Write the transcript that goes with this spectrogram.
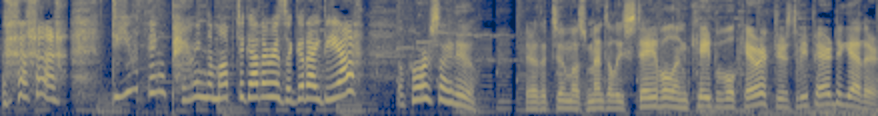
do you think pairing them up together is a good idea? Of course I do. They're the two most mentally stable and capable characters to be paired together.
